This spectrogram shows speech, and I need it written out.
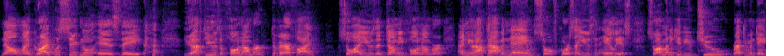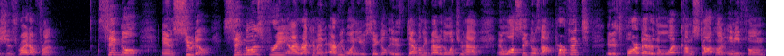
Now, my gripe with Signal is they, you have to use a phone number to verify. So I use a dummy phone number and you have to have a name. So of course I use an alias. So I'm going to give you two recommendations right up front. Signal and Sudo. Signal is free and I recommend everyone use Signal. It is definitely better than what you have. And while Signal is not perfect, it is far better than what comes stock on any phone.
